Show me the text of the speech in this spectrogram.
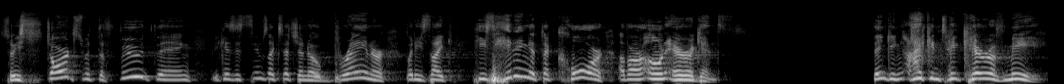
So he starts with the food thing because it seems like such a no brainer, but he's like, he's hitting at the core of our own arrogance, thinking, I can take care of me.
